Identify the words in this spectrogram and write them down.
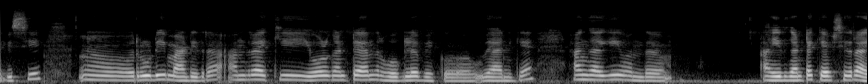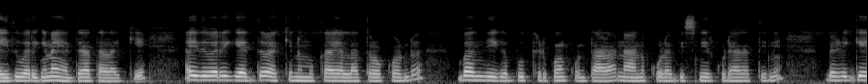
ಎಬ್ಬಿಸಿ ರೂಢಿ ಮಾಡಿದ್ರೆ. ಅಂದ್ರೆ ಅಕ್ಕಿ ಏಳು ಗಂಟೆ ಅಂದ್ರೆ ಹೋಗಲೇಬೇಕು ವ್ಯಾನ್ಗೆ. ಹಾಗಾಗಿ ಒಂದು ಐದು ಗಂಟೆಗೆ ಎಬ್ಸಿದ್ರೆ ಐದುವರೆಗಿನ ಎದ್ದೇಳ್ತಾಳೆ ಆಕೆ. ಐದುವರೆಗೆ ಎದ್ದು ಆಕಿನ ಮುಖ ಎಲ್ಲ ತೊಳ್ಕೊಂಡು ಬಂದು ಈಗ ಬುಕ್ ಹಿಡ್ಕೊಂಡು ಕುಂತಾಳೆ. ನಾನು ಕೂಡ ಬಿಸಿನೀರು ಕುಡಿಯಾಕತ್ತೀನಿ. ಬೆಳಿಗ್ಗೆ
